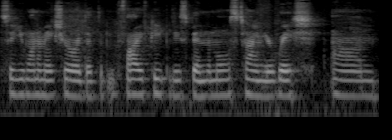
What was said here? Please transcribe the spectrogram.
So you want to make sure that the five people you spend the most time you're with um,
